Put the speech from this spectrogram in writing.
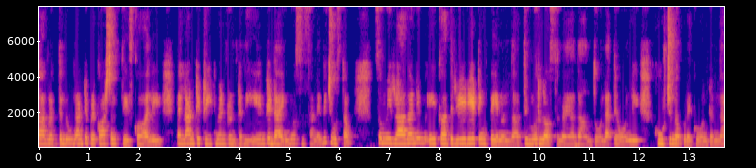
జాగ్రత్తలు ఎలాంటి ప్రికాషన్స్ తీసుకోవాలి ఎలాంటి ట్రీట్మెంట్ ఉంటుంది ఏంటి డయాగ్నోసిస్ అనేది చూస్తాం. సో మీరు రాగానే మీకు అది రేడియేటింగ్ పెయిన్ ఉందా? తిమ్ముర్లు వస్తున్నాయా దాంతో? లేకపోతే ఓన్లీ కూర్చున్నప్పుడు ఎక్కువ ఉంటుందా?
